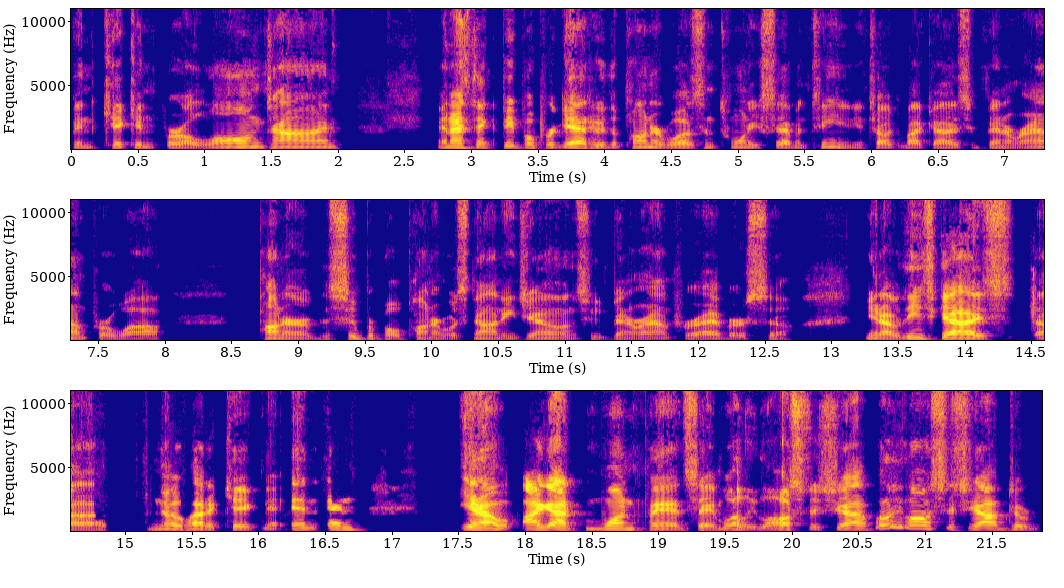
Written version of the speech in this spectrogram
been kicking for a long time. And I think people forget who the punter was in 2017. You talk about guys who've been around for a while punter, the Super Bowl punter was Donnie Jones, who'd been around forever. So, you know, these guys uh, know how to kick. And, and, you know, I got one fan saying, well, he lost his job. Well, he lost his job to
